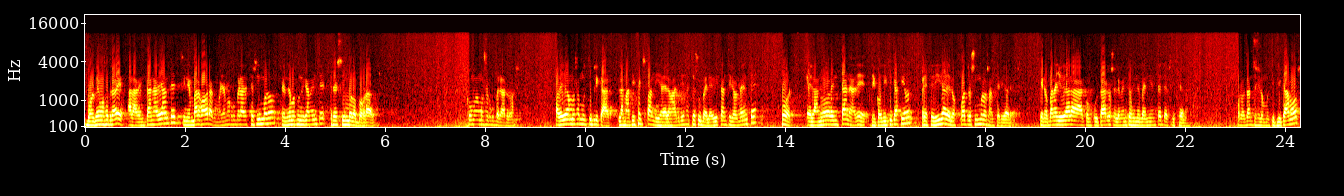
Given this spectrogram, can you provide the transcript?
Volvemos otra vez a la ventana de antes, sin embargo ahora como ya hemos recuperado este símbolo, tendremos únicamente tres símbolos borrados. ¿Cómo vamos a recuperarlos? Para ello vamos a multiplicar la matriz expandida de la matriz H sub vista anteriormente por la nueva ventana de decodificación precedida de los cuatro símbolos anteriores, que nos van a ayudar a computar los elementos independientes del sistema. Por lo tanto, si lo multiplicamos,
